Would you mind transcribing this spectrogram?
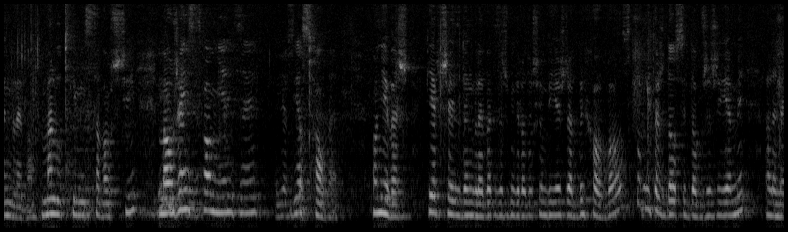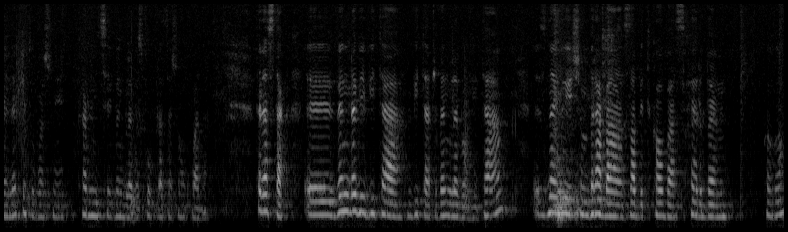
Węglewo, malutkie miejscowości, małżeństwo międzywioskowe, ponieważ pierwsze jest Węglewek, ze Żmigrodu się wyjeżdża Bychowo, z którym też dosyć dobrze żyjemy, ale najlepiej to właśnie Karnicy Węglewo, współpraca się układa. Teraz tak, y, Węglewie wita, witacz Węglewo wita, znajduje się braba zabytkowa z herbem kogo?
